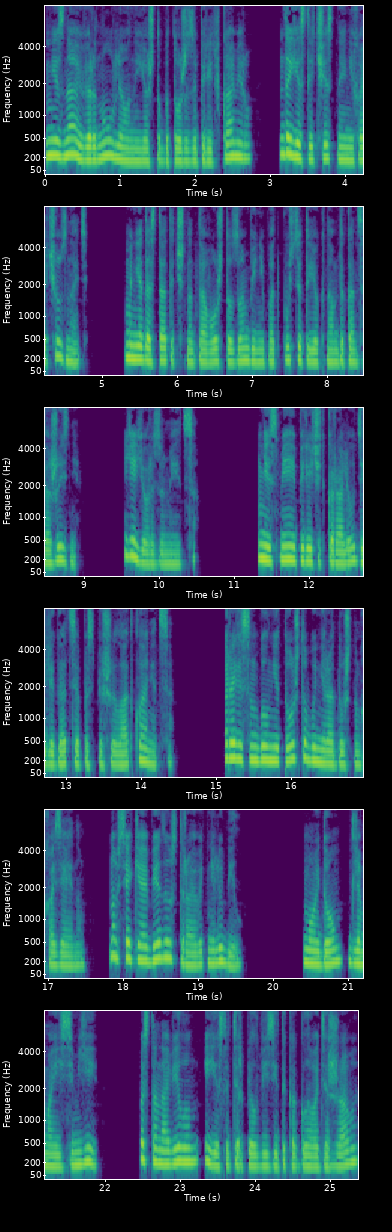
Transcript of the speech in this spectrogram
не знаю, вернул ли он ее, чтобы тоже запереть в камеру, да, если честно, я не хочу знать. Мне достаточно того, что зомби не подпустят ее к нам до конца жизни. Ее, разумеется. Не смея перечить королю, делегация поспешила откланяться. Редисон был не то чтобы нерадушным хозяином, но всякие обеды устраивать не любил. Мой дом для моей семьи. Постановил он, и если терпел визиты как глава державы,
